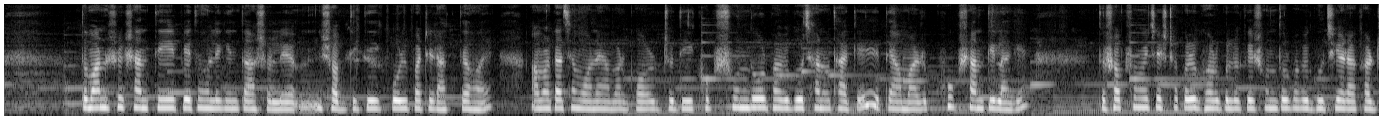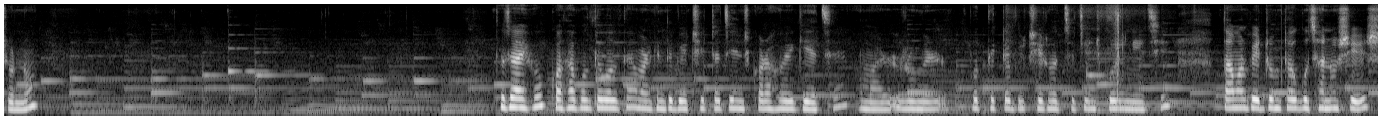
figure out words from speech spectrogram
তো মানসিক শান্তি পেতে হলে কিন্তু আসলে সব দিক দিয়ে পরিপাটি রাখতে হয়। আমার কাছে মনে হয় আমার ঘর যদি খুব সুন্দরভাবে গোছানো থাকে, এতে আমার খুব শান্তি লাগে। তো সবসময় চেষ্টা করি ঘরগুলোকে সুন্দরভাবে গুছিয়ে রাখার জন্য। তো যাই হোক, কথা বলতে বলতে আমার কিন্তু বেডশিটটা চেঞ্জ করা হয়ে গিয়েছে। আমার রুমের প্রত্যেকটা বেডশিট হচ্ছে চেঞ্জ করে নিয়েছি। তো আমার বেডরুমটাও গোছানো শেষ।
